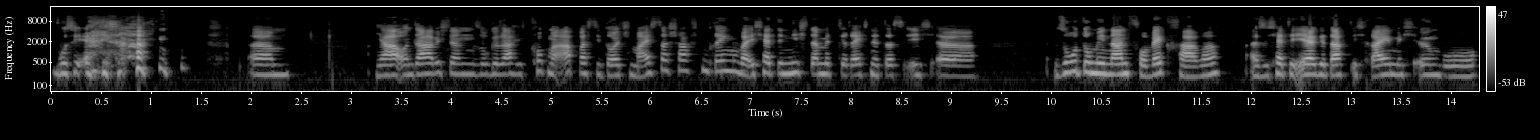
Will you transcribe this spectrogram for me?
muss ich ehrlich sagen. ähm, ja, und da habe ich dann so gesagt, ich gucke mal ab, was die deutschen Meisterschaften bringen, weil ich hätte nicht damit gerechnet, dass ich äh, so dominant vorwegfahre. Also ich hätte eher gedacht, ich reihe mich irgendwo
